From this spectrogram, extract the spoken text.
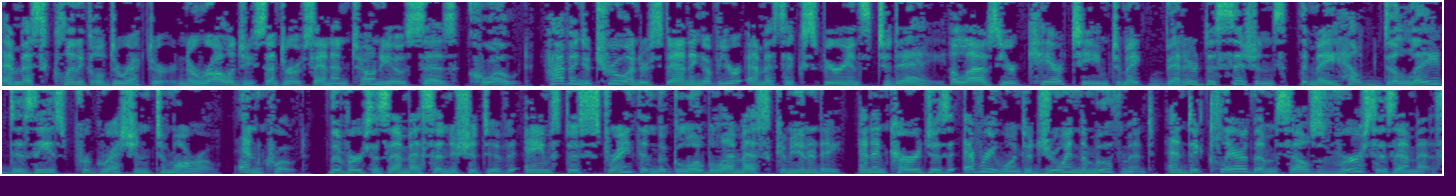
MS Clinical Director, Neurology Center of San Antonio says, quote, having a true understanding of your MS experience today allows your care team to make better decisions that may help delay disease progression tomorrow, end quote. The Versus MS initiative aims to strengthen the global MS community and encourages everyone to join the movement and declare themselves Versus MS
